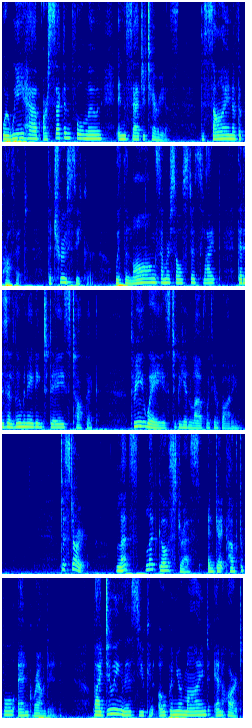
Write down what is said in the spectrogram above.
where we have our second full moon in Sagittarius, the sign of the prophet, the truth seeker, with the long summer solstice light that is illuminating today's topic three ways to be in love with your body. To start, let's let go of stress and get comfortable and grounded. By doing this, you can open your mind and heart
